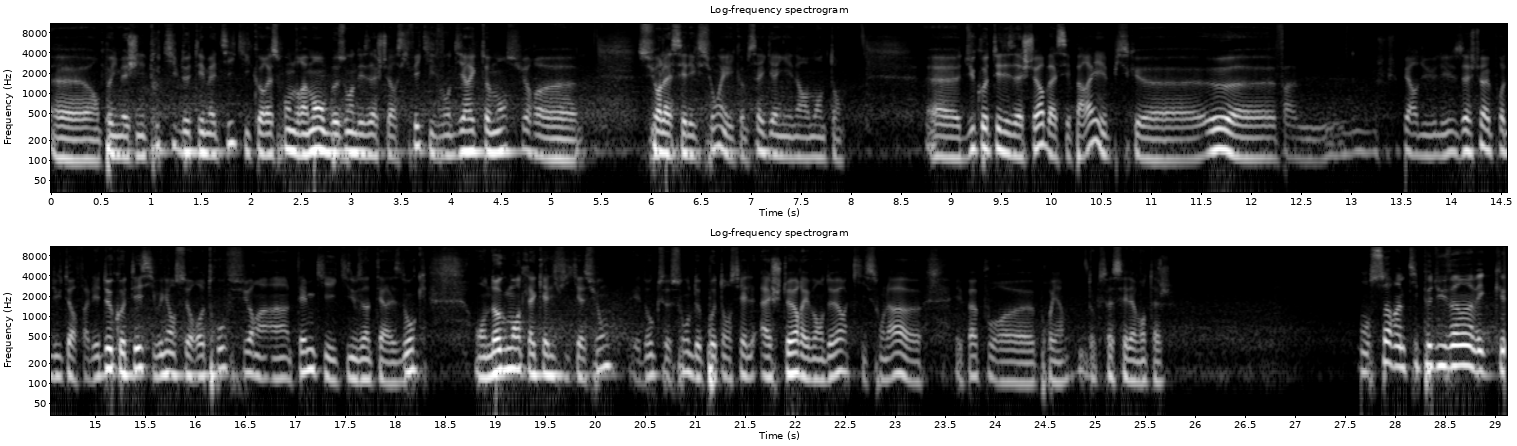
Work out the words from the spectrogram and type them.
on peut imaginer tout type de thématiques qui correspondent vraiment aux besoins des acheteurs, ce qui fait qu'ils vont directement sur, sur la sélection et comme ça ils gagnent énormément de temps. Euh, du côté des acheteurs, bah, c'est pareil, puisque euh, eux, euh, je suis perdu, les acheteurs et producteurs, enfin les deux côtés, si vous voulez, on se retrouve sur un, thème qui, nous intéresse. Donc, on augmente la qualification, et donc ce sont de potentiels acheteurs et vendeurs qui sont là, et pas pour, pour rien. Donc ça, c'est l'avantage. On sort un petit peu du vin avec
